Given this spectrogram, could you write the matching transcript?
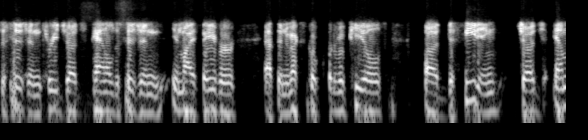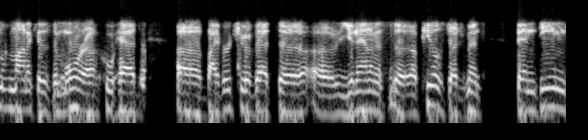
decision, three judge panel decision in my favor at the New Mexico Court of Appeals, uh, defeating Judge M. Monica Zamora, who had, uh, by virtue of that uh, uh, unanimous appeals judgment, been deemed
